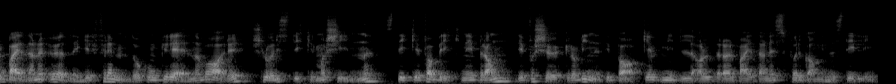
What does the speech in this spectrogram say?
Arbeiderne ødelegger fremmede og konkurrerende varer, slår i stykker maskinene, stikker fabrikkene i brann, de forsøker å vinne tilbake middelalderarbeidernes forgangne stilling.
